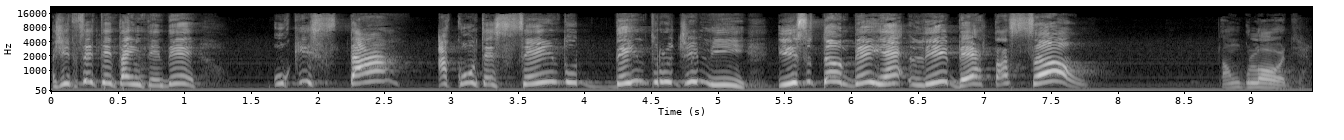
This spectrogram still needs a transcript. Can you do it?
a gente precisa tentar entender o que está acontecendo dentro de mim. Isso também é libertação. Então, glória.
